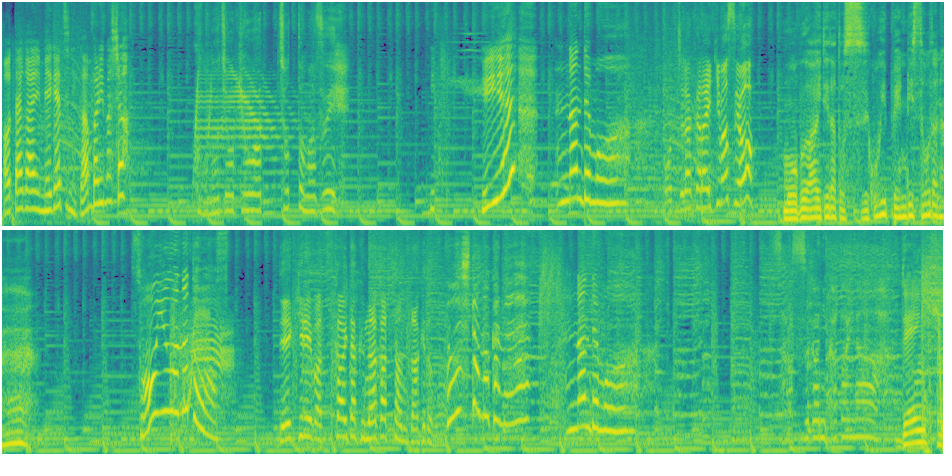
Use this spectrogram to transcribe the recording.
お互いめげずに頑張りましょう。この状況はちょっとまずいいいえ？なんでも。こちらから行きますよ。モブ相手だとすごい便利そうだな。そういうあなたはできれば使いたくなかったんだけどな。どうしたのかななんでも。さすがに硬いな。電気を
